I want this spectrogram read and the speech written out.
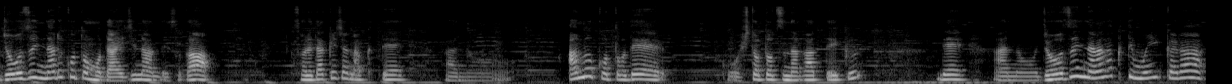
上手になることも大事なんですがそれだけじゃなくてあの編むことでこう人とつながっていく。であの上手にならなくてもいいから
